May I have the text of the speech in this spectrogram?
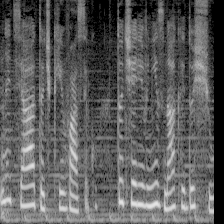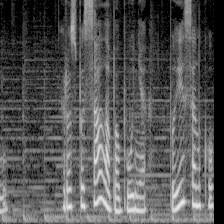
Не цяточки, Івасику, то чарівні знаки дощу. Розписала бабуня писанку,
